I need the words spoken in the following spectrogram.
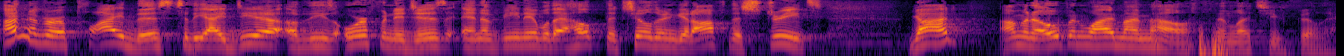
I've never applied this to the idea of these orphanages and of being able to help the children get off the streets. God, I'm going to open wide my mouth and let you fill it.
